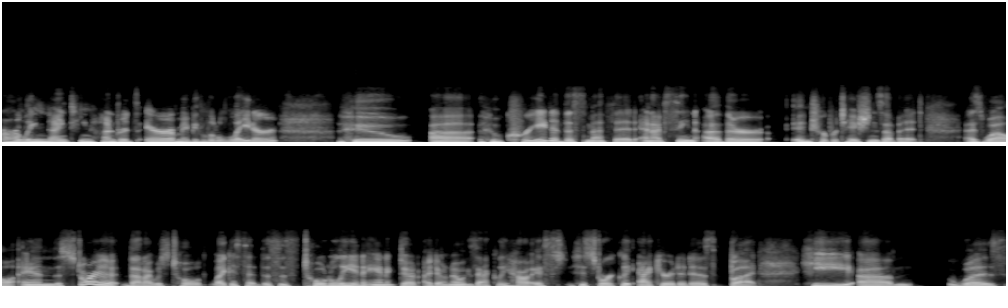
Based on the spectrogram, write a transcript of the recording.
early 1900s era, maybe a little later, who uh, who created this method, and I've seen other interpretations of it as well. And the story that I was told, like I said, this is totally an anecdote. I don't know exactly how is historically accurate it is, but he um, was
